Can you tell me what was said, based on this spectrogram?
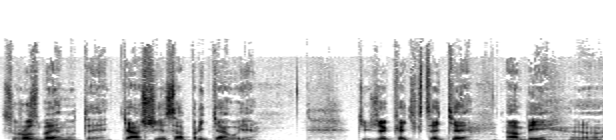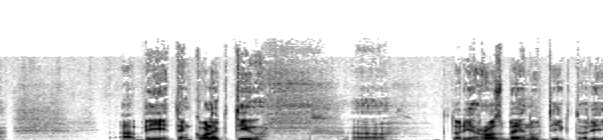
sú rozbehnuté, ťažšie sa priťahuje. Čiže keď chcete, aby, eh, aby ten kolektív, eh, ktorý je rozbehnutý, ktorý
